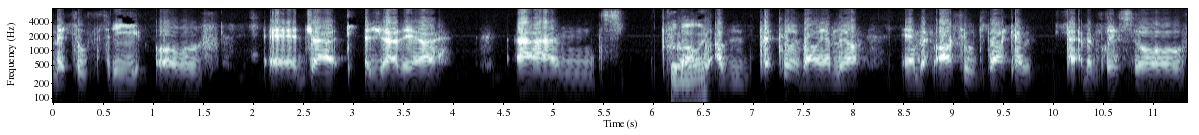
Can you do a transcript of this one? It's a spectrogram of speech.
middle three of uh, Jack, Ejaria, and Coulibaly? I would put Coulibaly in there. And if Arfield's back, I would put him in place of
